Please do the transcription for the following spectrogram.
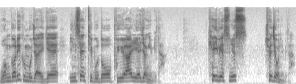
원거리 근무자에게 인센티브도 부여할 예정입니다. KBS 뉴스 최재원입니다.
